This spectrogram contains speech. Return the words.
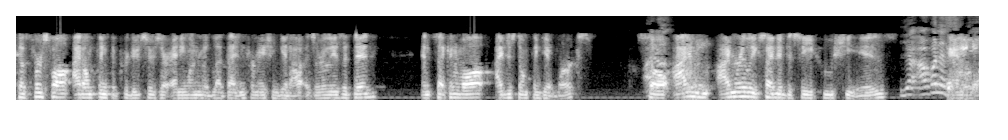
Because first of all, I don't think the producers or anyone would let that information get out as early as it did. And second of all, I just don't think it works. So I'm I'm really excited to see who she is. Yeah, I want to see.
